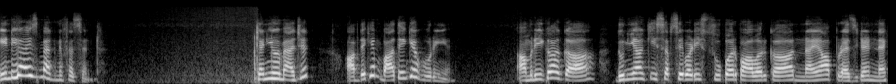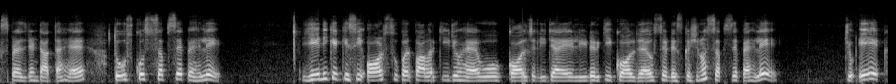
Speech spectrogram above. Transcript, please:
India is magnificent. Can you imagine आप देखें बातें क्या हो रही हैं। अमेरिका का, दुनिया की सबसे बड़ी सुपर पावर का नया प्रेसिडेंट नेक्स्ट प्रेसिडेंट आता है तो उसको सबसे पहले ये नहीं कि किसी और सुपर पावर की जो है, वो कॉल चली जाए लीडर की कॉल जाए, उससे डिस्कशन हो। सबसे पहले जो एक,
